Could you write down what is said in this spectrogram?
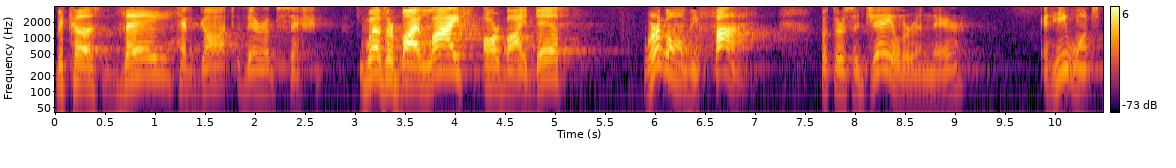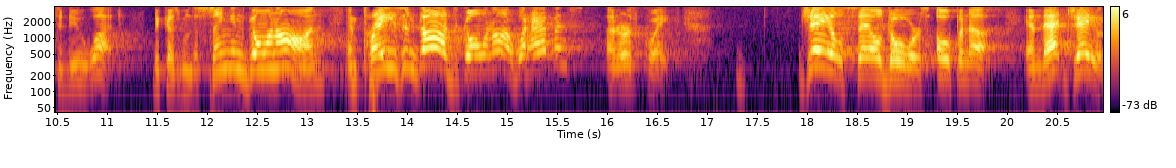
because they have got their obsession whether by life or by death, we're going to be fine. But there's a jailer in there, and he wants to do what? Because when the singing going on and praising God's going on, what happens? An earthquake. Jail cell doors open up, and that jailer,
